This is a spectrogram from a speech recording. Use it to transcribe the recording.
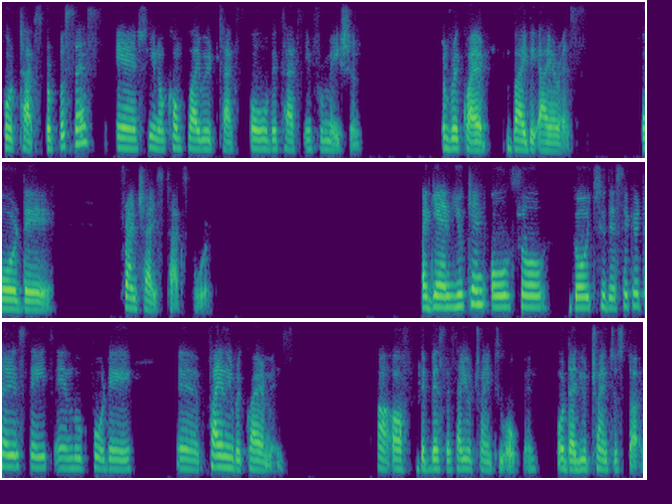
for tax purposes and you know comply with tax all the tax information required by the IRS or the franchise tax board. Again, you can also go to the Secretary of State and look for the uh, filing requirements uh, of the business that you're trying to open or that you're trying to start.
